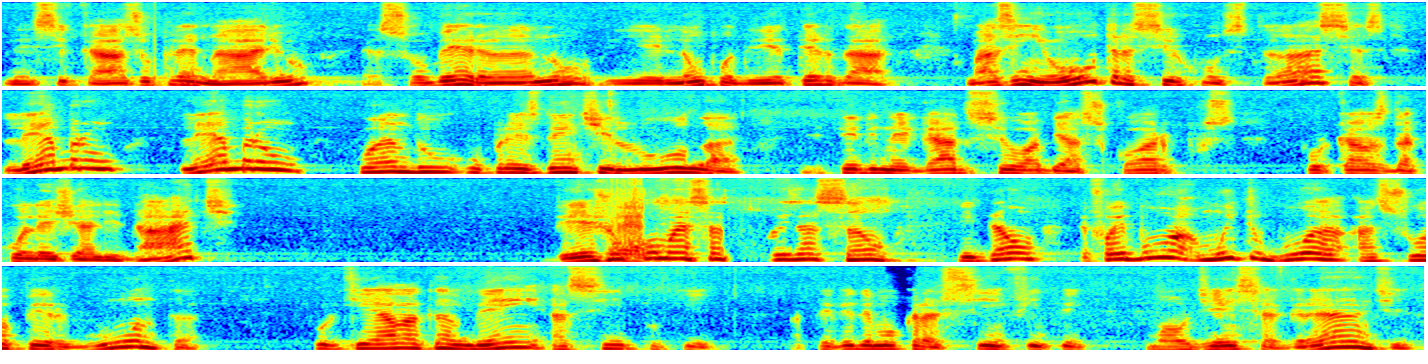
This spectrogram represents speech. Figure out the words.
Nesse caso, o plenário soberano e ele não poderia ter dado. Mas em outras circunstâncias, lembram, lembram quando o presidente Lula teve negado seu habeas corpus por causa da colegialidade? Vejam é. como essas coisas são. Então, foi boa, muito boa a sua pergunta, porque ela também, assim, porque a TV Democracia, enfim, tem uma audiência grande,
